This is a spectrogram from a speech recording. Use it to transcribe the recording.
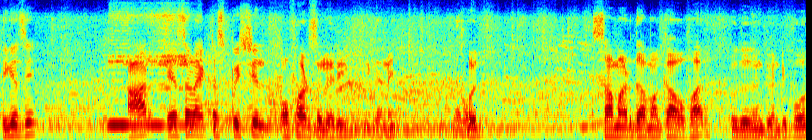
ঠিক আছে? আর এছাড়া একটা স্পেশাল অফার চলে এখানে সামার ধামাকা offer two thousand twenty four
